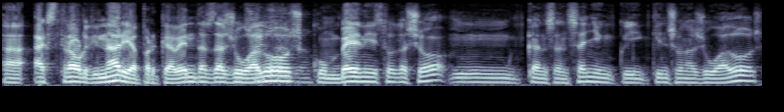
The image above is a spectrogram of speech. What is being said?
eh, extraordinària, perquè vendes de jugadors, Sí, sí, sí. convenis, tot això, mm, que ens ensenyin qui, quins són els jugadors,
